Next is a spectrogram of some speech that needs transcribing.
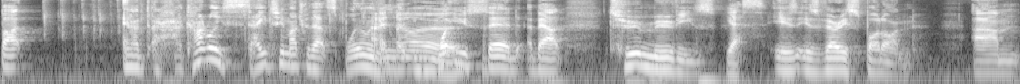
but. And I, I can't really say too much without spoiling it. know. What you said about two movies yes. is is very spot on, um,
